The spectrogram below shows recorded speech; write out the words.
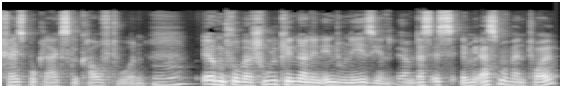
Facebook-Likes gekauft wurden. Mhm. Irgendwo bei Schulkindern in Indonesien. Ja. Das ist im ersten Moment toll.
